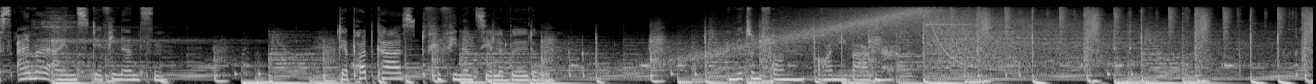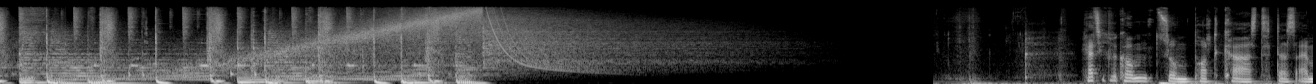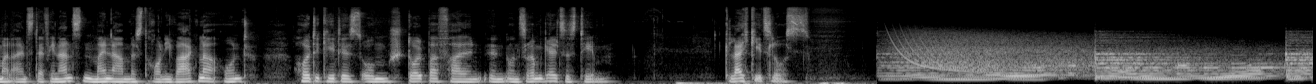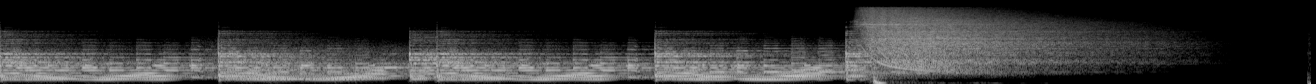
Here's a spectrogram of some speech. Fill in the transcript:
Das Einmaleins der Finanzen. Der Podcast für finanzielle Bildung. Mit und von Ronny Wagner. Herzlich willkommen zum Podcast Das Einmaleins der Finanzen. Mein Name ist Ronny Wagner und heute geht es um Stolperfallen in unserem Geldsystem. Gleich geht's los.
